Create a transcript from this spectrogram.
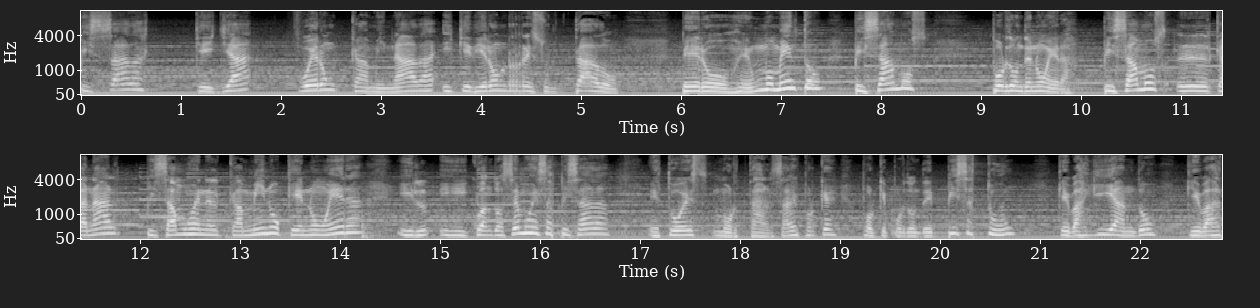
pisadas que ya fueron caminadas y que dieron resultado. Pero en un momento pisamos por donde no era. Pisamos el canal, pisamos en el camino que no era. Y, cuando hacemos esas pisadas, esto es mortal. ¿Sabes por qué? Porque por donde pisas tú, que vas guiando, que vas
